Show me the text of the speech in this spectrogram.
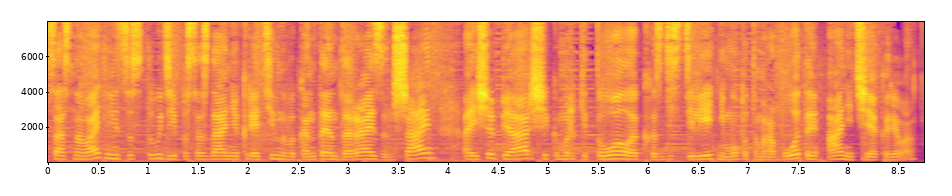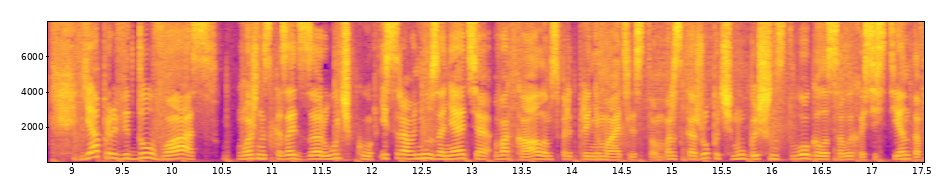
соосновательница студии по созданию креативного контента Rise and Shine, а еще пиарщик и маркетолог с десятилетним опытом работы Аня Чекарева. Я проведу вас, можно сказать, за ручку и сравню занятия вокалом с предпринимательством. Расскажу, почему большинство голосовых ассистентов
